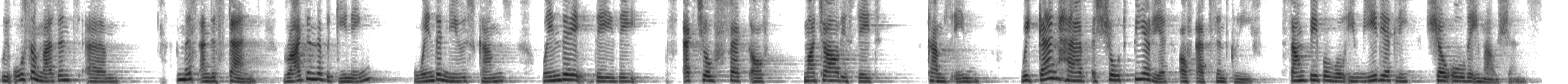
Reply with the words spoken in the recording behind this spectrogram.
we also mustn't um, misunderstand. Right in the beginning, when the news comes, when the the the actual fact of my child is dead comes in, we can have a short period of absent grief. Some people will immediately show all the emotions,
